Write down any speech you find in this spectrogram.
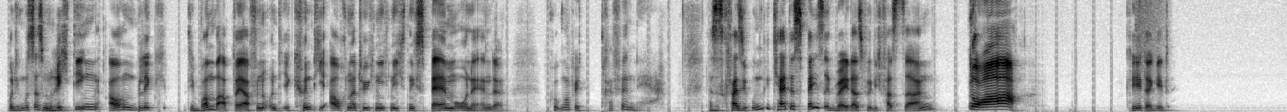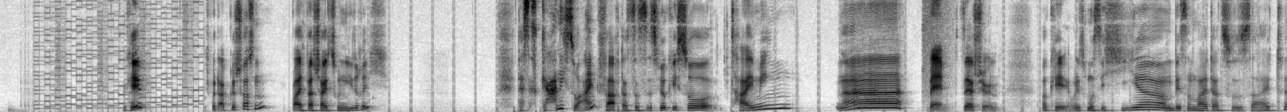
und ich muss das im richtigen Augenblick die Bombe abwerfen und ihr könnt die auch natürlich nicht, nicht, nicht spammen ohne Ende. Gucken, ob ich treffe. Naja. Das ist quasi umgekehrte Space Invaders, würde ich fast sagen. Oh! Okay, da geht... Okay. Ich wurde abgeschossen. War ich wahrscheinlich zu niedrig. Das ist gar nicht so einfach. Das, das ist wirklich so Timing. Na, bam, sehr schön. Okay, und jetzt muss ich hier ein bisschen weiter zur Seite.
